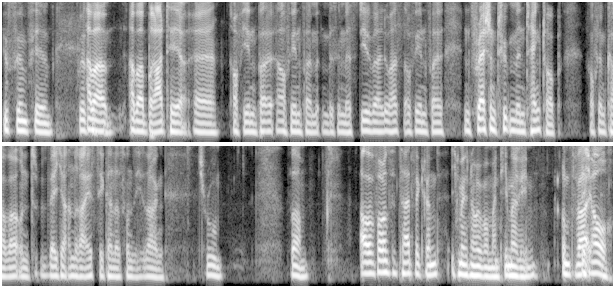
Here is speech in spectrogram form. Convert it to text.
ist zu empfehlen. Aber aber Brattee äh, auf, jeden Fall, auf jeden Fall mit ein bisschen mehr Stil, weil du hast auf jeden Fall einen freshen Typen in Tanktop auf dem Cover und welcher andere Eistee kann das von sich sagen? True. So. Aber bevor uns die Zeit wegrennt, ich möchte noch über mein Thema reden. Und zwar, ich auch.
